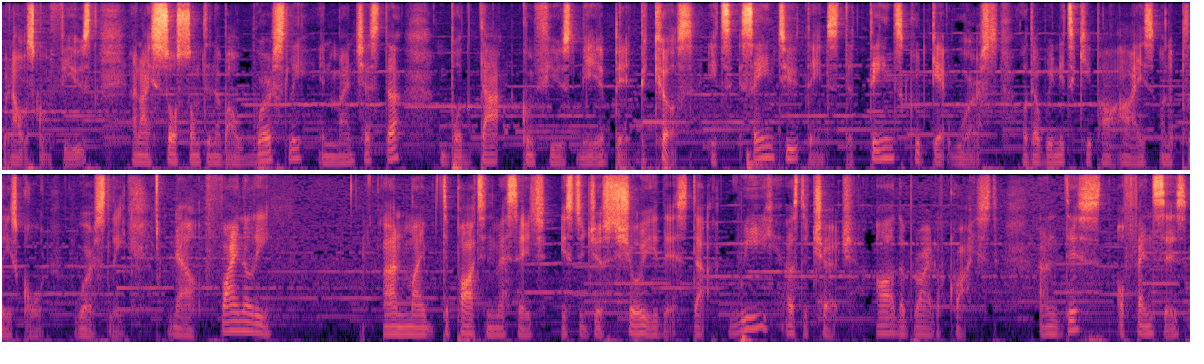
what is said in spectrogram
when I was confused. And I saw something about Worsley in Manchester, but that confused me a bit because it's saying two things that things could get worse, or that we need to keep our eyes on a place called Worsley. Now, finally, and my departing message is to just show you this that we as the church are the bride of Christ and these offenses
